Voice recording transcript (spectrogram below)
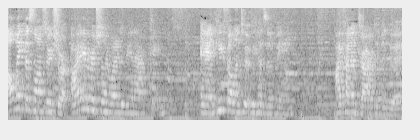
I'll make this long story short. I originally wanted to be in acting, and he fell into it because of me. I kind of dragged him into it,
